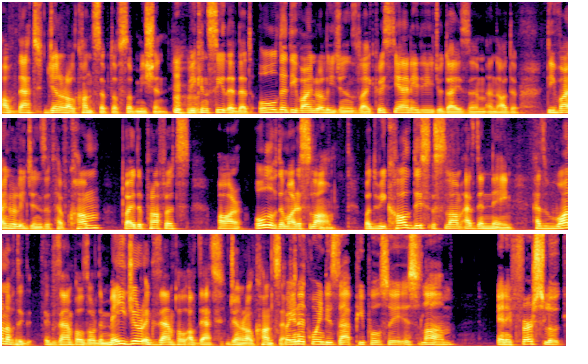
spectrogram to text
of that general concept of submission. Mm-hmm. We can see that that all the divine religions like Christianity, Judaism, and other divine religions that have come by the prophets are all of them are Islam. But we call this Islam as the name as one of the examples or the major example of that general concept. But you know, the point is that people say Islam, in a first look,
